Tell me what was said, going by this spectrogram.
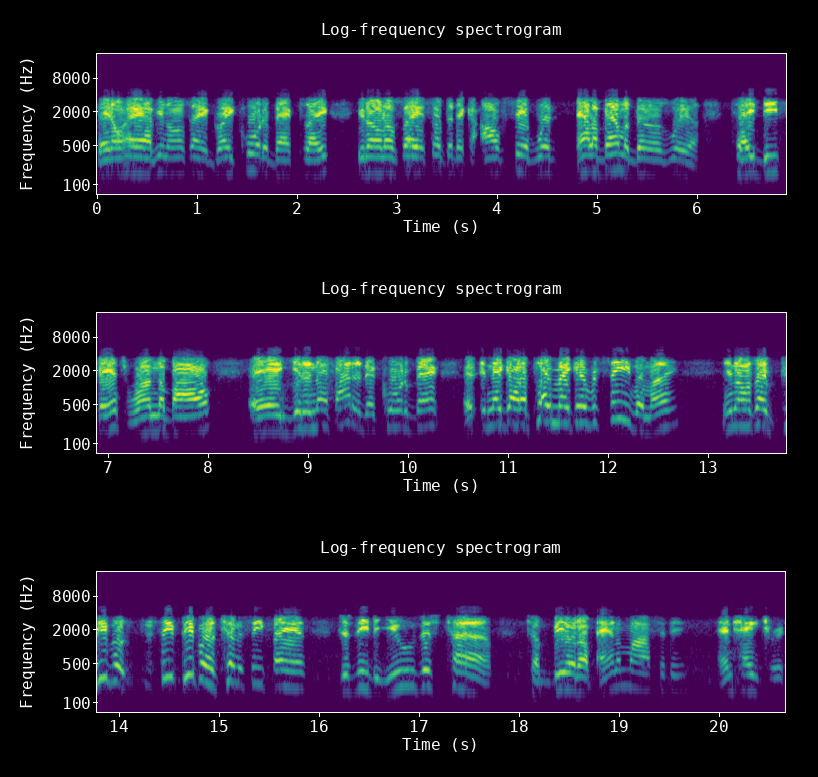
They don't have, you know what I'm saying, great quarterback play. You know what I'm saying? Something that can offset what Alabama does well. Play defense, run the ball, and get enough out of their quarterback. And they got a playmaker receiver, man. You know what I'm saying? People, see, people in Tennessee fans just need to use this time to build up animosity and hatred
